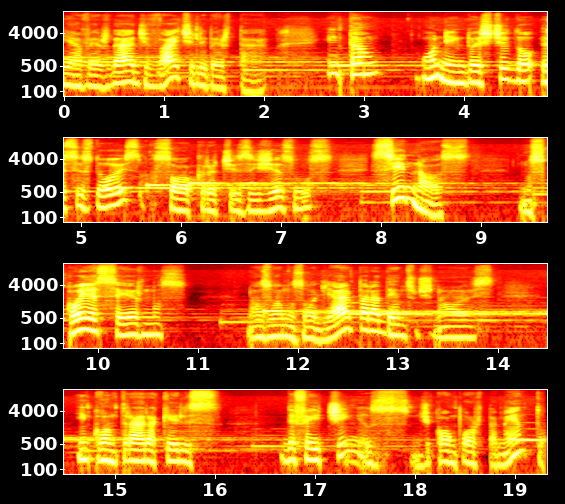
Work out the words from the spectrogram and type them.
e a verdade vai te libertar. Então, unindo do, esses dois, Sócrates e Jesus, se nós nos conhecermos, nós vamos olhar para dentro de nós encontrar aqueles defeitinhos de comportamento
